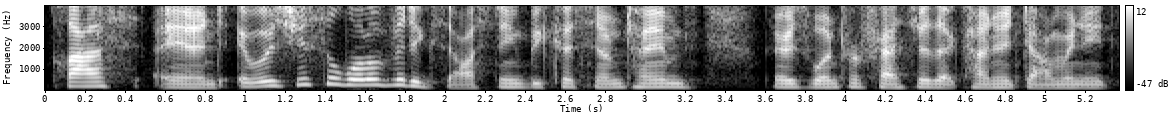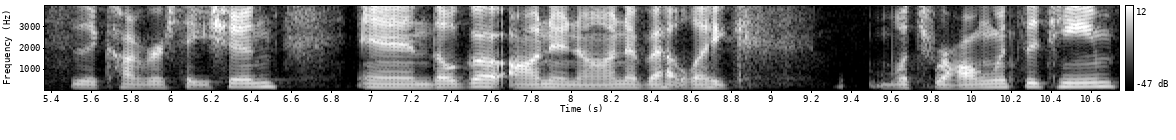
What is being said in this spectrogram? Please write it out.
class. And it was just a little bit exhausting because sometimes there's one professor that kind of dominates the conversation and they'll go on and on about like what's wrong with the team.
